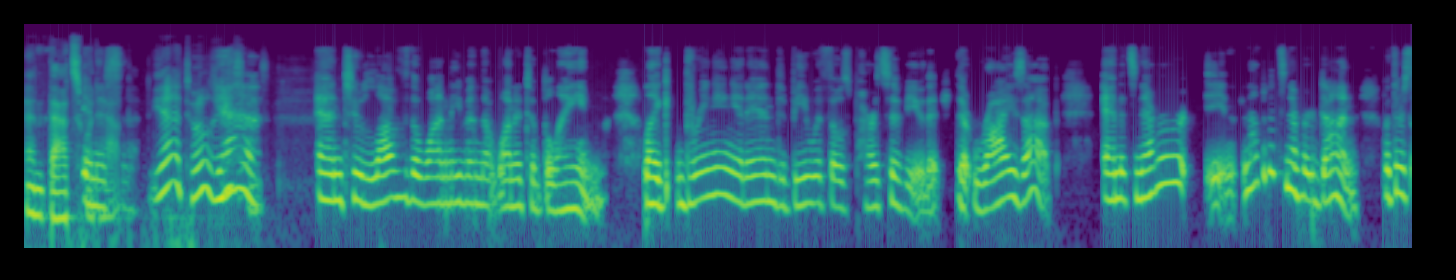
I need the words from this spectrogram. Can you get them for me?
And that's what innocent. happened. Yeah, totally. Yeah. Innocent. And to love the one even that wanted to blame, like bringing it in to be with those parts of you that that rise up and it's never not that it's never done but there's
